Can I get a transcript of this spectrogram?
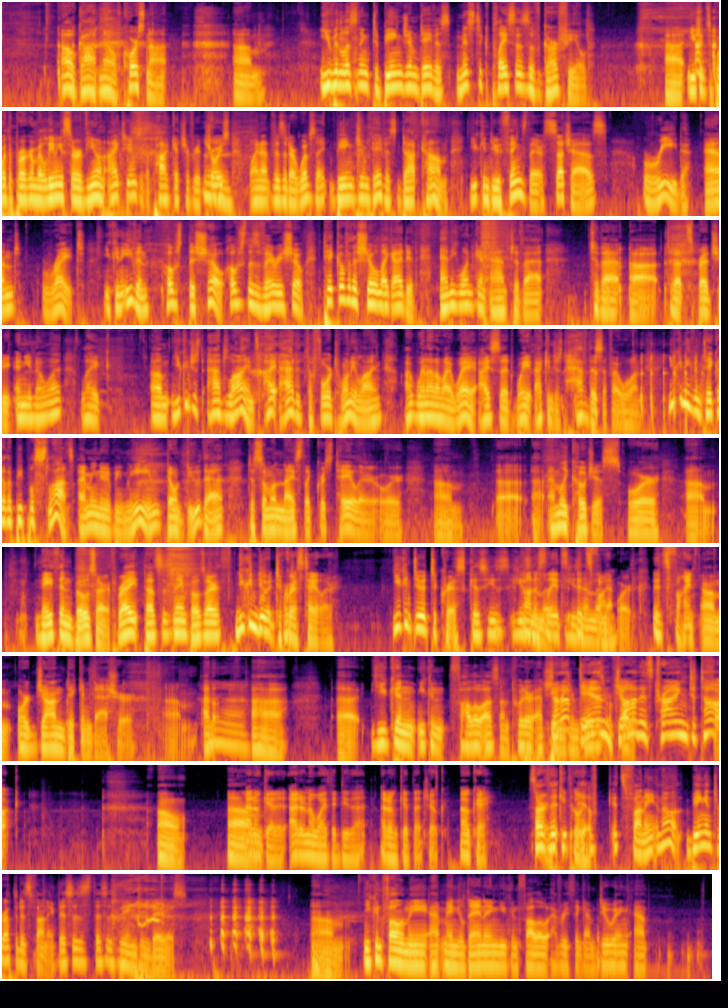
Oh God, no! Of course not. Um, you've been listening to Being Jim Davis, Mystic Places of Garfield. Uh, you can support the program by leaving us a review on iTunes or the podcatcher of your choice. Why not visit our website, beingjimdavis.com? You can do things there such as read and write. You can even host this show, host this very show. Take over the show like I did. Anyone can add to that to that uh, to that spreadsheet. And you know what? Like um, you can just add lines. I added the 420 line. I went out of my way. I said, wait, I can just have this if I want. You can even take other people's slots. I mean, it would be mean. Don't do that to someone nice like Chris Taylor or um, uh, uh, Emily Kogis or um, Nathan Bozarth, right? That's his name, Bozarth. You can do it to Chris Taylor. You can do it to Chris because he's he's Honestly, in it's- the, he's it's in the network. It's fine. Um, or John Dickendasher. Um, I don't. Uh, uh, you can you can follow us on Twitter at shut up, Jim Davis, Dan. John follow- is trying to talk. Oh, um, I don't get it. I don't know why they do that. I don't get that joke. Okay. Sorry. oh, th- Keep going. It's funny. No, being interrupted is funny. This is this is being Jim Davis. Um, you can follow me at Manuel Danning. You can follow everything I'm doing at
